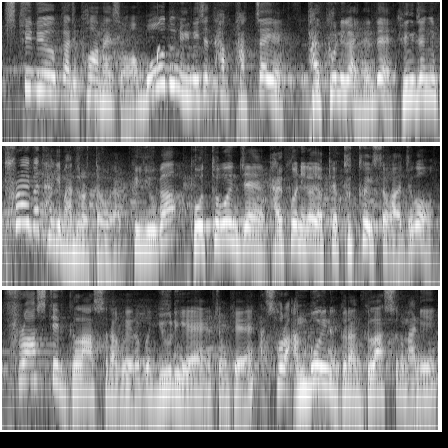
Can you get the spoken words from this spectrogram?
스튜디오까지 포함해서 모든 유닛에 다 각자의 발코니가 있는데 굉장히 private하게 만들었다고 요. 그 이유가 보통은 이제 발코니가 옆에 붙어 있어가지고 frosted glass라고 여러분 유리에 좀 이렇게 서로 안 보이는 그런 글라스로 많이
